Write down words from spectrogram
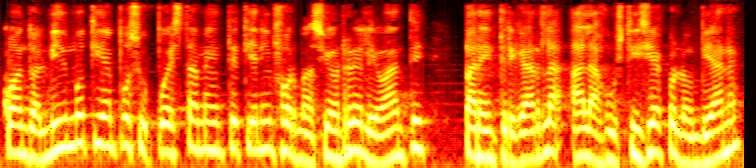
cuando al mismo tiempo supuestamente tiene información relevante para entregarla a la justicia colombiana,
